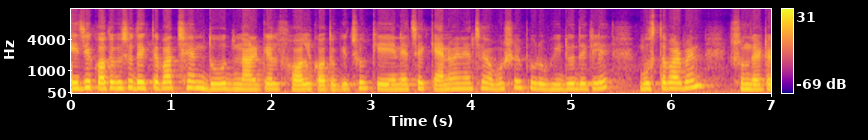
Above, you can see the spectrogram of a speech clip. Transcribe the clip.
এই যে কত কিছু দেখতে পাচ্ছেন, দুধ, নারকেল, ফল, কত কিছু, কে এনেছে, কেন এনেছে, অবশ্যই পুরো ভিডিও দেখলে বুঝতে পারবেন। সুন্দর একটা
